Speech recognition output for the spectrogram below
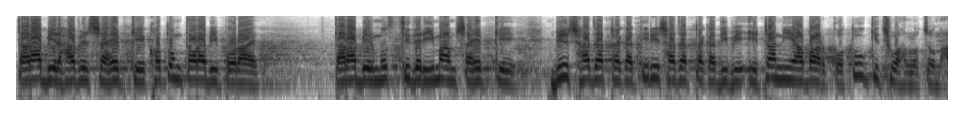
তারাবির হাফেজ সাহেবকে খতম তারাবি পড়ায়। তারাবির মসজিদের ইমাম সাহেবকে বিশ হাজার টাকা, তিরিশ হাজার টাকা দিবে, এটা নিয়ে আবার কত কিছু আলোচনা।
